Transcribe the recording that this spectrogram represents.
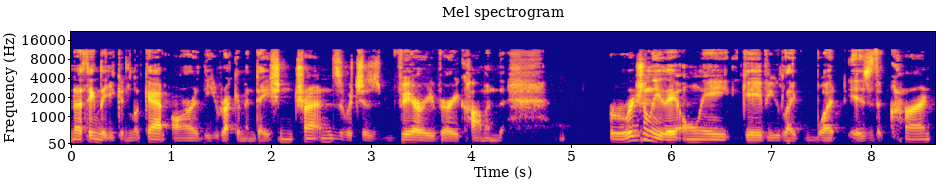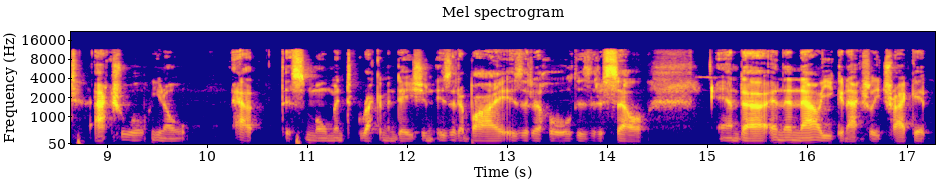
another thing that you can look at are the recommendation trends, which is very, very common. Originally, they only gave you like what is the current actual, you know, at this moment recommendation. Is it a buy? Is it a hold? Is it a sell? And uh, and then now you can actually track it,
